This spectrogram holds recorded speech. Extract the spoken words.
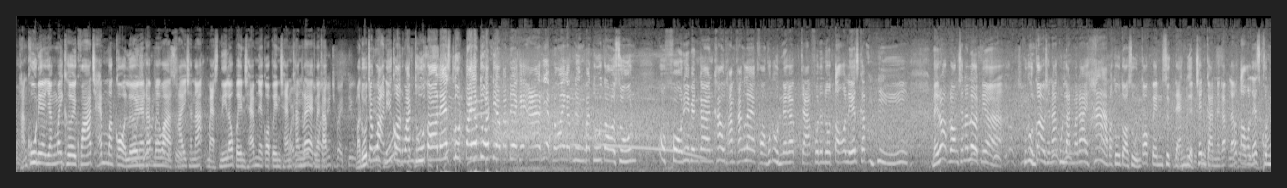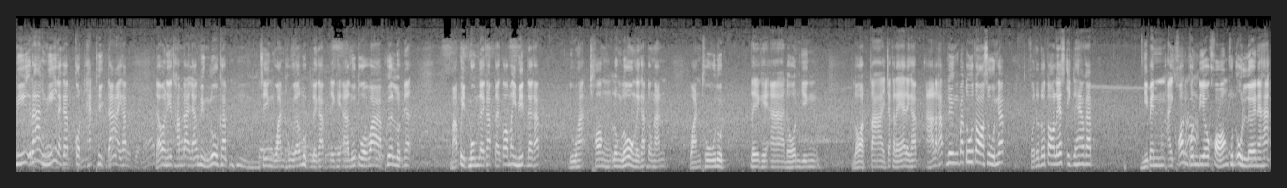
ทั้งคู่เนี่ยยังไม่เคยคว้าแชมป์มาก่อนเลยนะครับไม่ว่าใครชนะแมตช์นี้แล้วเป็นแชมป์เนี่ยก็เป็นแชมป์ครั้งแรกนะครับ มาดูจังหวะนี้ก่อนวันทูต่อเลสหลุดไปครับดวลเดียวกับ DKR เรียบร้อยกับ1ประตูต่อศูนย์โอ้โหนี่เป็นการเข้าทำครั้งแรกของคุณอุ่นนะครับ จากโฟนันโดตอเลสครับ ในรอบรองชนะเลิศเนี่ยคุณอุ่นก็เอาชนะคุณรันมาได้ 5 ประตูต่อศูนย์ก็เป็นศึกแดงเดือดเช่นกันนะครับ แล้วตองเลสคนนี้ร่างนี้แหละครับกดแฮตทริกได้ครับ แล้ววันนี้ทำได้แล้ว 1 ลูกครับชิงวันทูแล้วหลุดเลยครับ DKR รู้ตัวว่าเพื่อนหลุดเนี่ยมาปิดมุมเลยครับ แต่ก็ไม่มิดนะครับ ดูฮะช่องโล่งๆเลยครับตรงนั้นวันทูหลุด DKR โดนยิงลอดใต้จักรแล้เลยครับเอาละครับ 1 ประตูต่อศูนย์ครับฟอร์นันโดตอเลสอีกแล้วครับ นี่เป็นไอคอนคนเดียวของคุณอุ่นเลยนะฮะ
